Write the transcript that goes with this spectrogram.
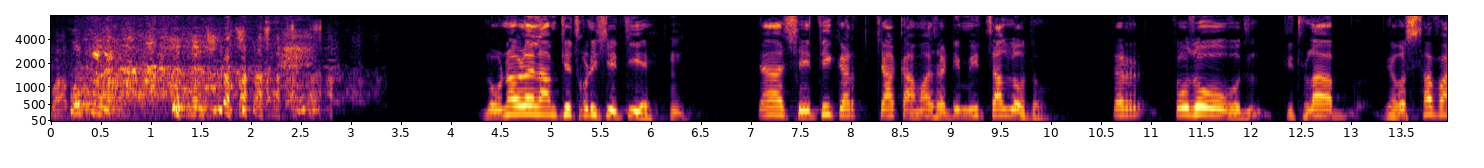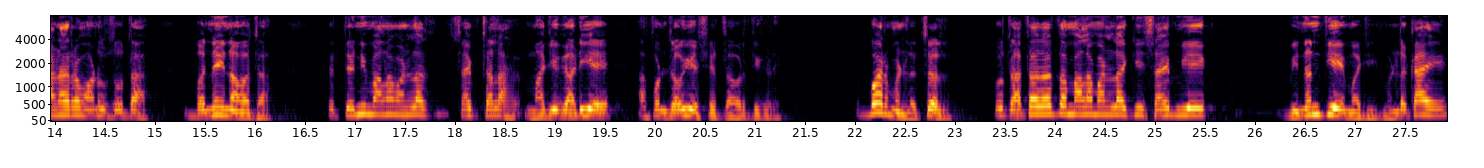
हो की नाही? लोणावळ्याला आमची थोडी शेती आहे. त्या शेती करच्या कामासाठी मी चाललो होतो. तर तो जो तिथला व्यवस्था पाहणारा माणूस होता बने नावाचा. तर त्यांनी मला म्हणला साहेब चला माझी गाडी आहे आपण जाऊया शेतावर तिकडे. बरं म्हणलं चल. तो जाता जाता मला म्हणला की साहेब मी एक विनंती आहे माझी. म्हणलं काय आहे?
